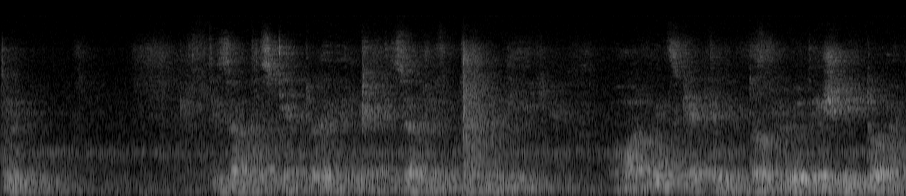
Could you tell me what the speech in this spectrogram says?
Hm? 16 az 2 legyen, 16 tagja 4. A 32. tagja 5 és így tovább.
